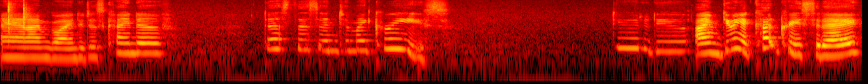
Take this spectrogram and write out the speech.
And I'm going to just kind of dust this into my crease. Doo -doo -doo. I'm doing a cut crease today.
